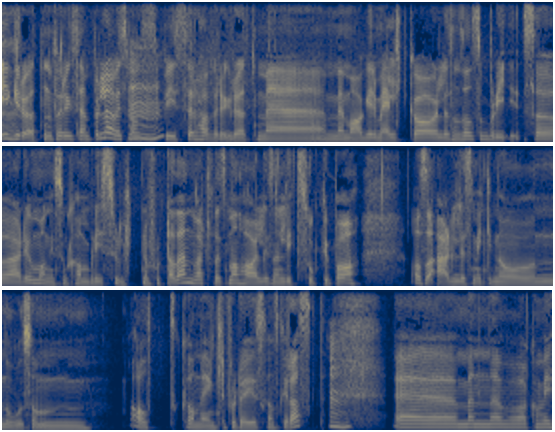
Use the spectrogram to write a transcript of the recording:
I grøten for eksempel. Da, hvis man mm. spiser havregrøt med, med mager melk, og liksom sånn, så, bli, så, er det jo mange som kan bli sultne fort av den. I hvert fall hvis man har liksom litt sukker på. Og så er det liksom ikke noe, noe som alt kan egentlig fordøyes ganske raskt. Mm. Eh, men eh, hva kan vi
